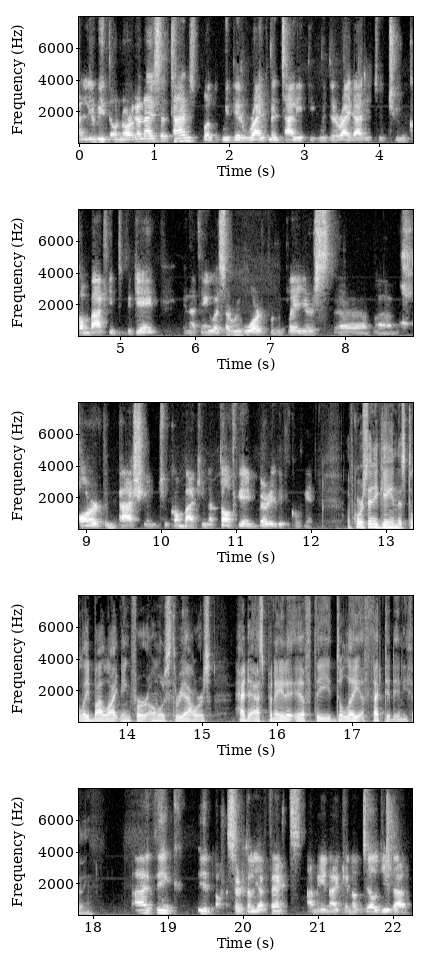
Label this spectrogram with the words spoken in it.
a little bit unorganized at times, but with the right mentality, with the right attitude to come back into the game. And I think it was a reward for the players' uh, um, heart and passion to come back in a tough game, very difficult game. Of course, any game that's delayed by lightning for almost three hours had to ask Pineda if the delay affected anything. I think it certainly affects. I mean, I cannot tell you that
